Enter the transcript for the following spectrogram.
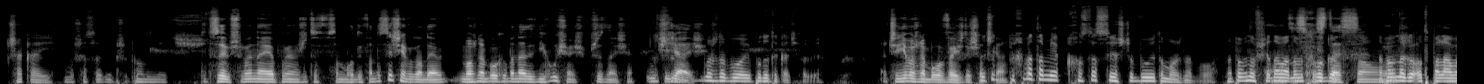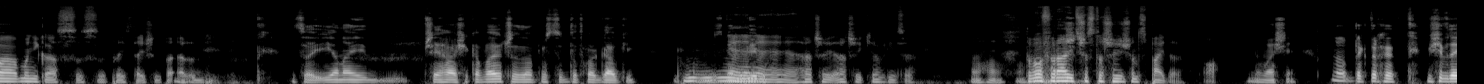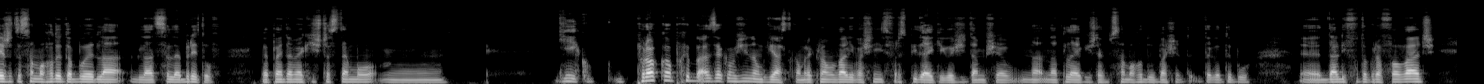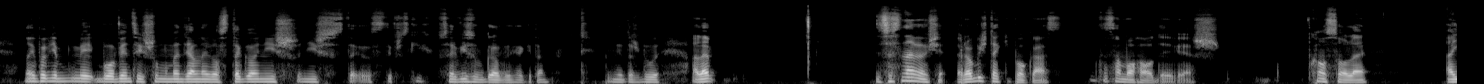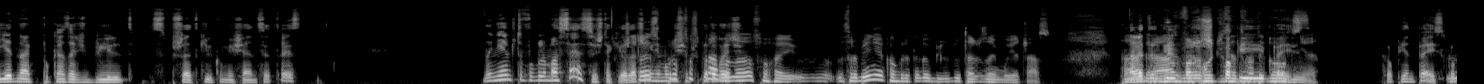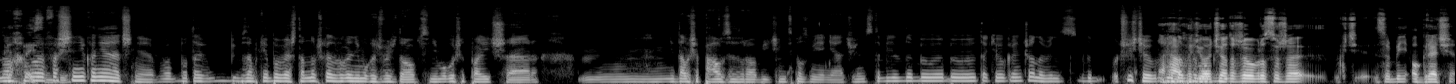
czekaj, muszę sobie przypomnieć. To sobie przypomnę, ja powiem, że te samochody fantastycznie wyglądają. Można było chyba nawet w nich usiąść, przyznaj się. Znaczy, Siedziałeś. Można było je podotykać sobie. Czy nie można było wejść do Znaczy, środka? chyba tam jak hostessy jeszcze były, to można było. Na pewno wsiadała, A, nawet chyba go, hostessą, na pewno go odpalała Monika z, z PlayStation.pl. I co, i ona przejechała się kawałek, czy po prostu dotkła gałki? Nie, nie, nie, nie, raczej, raczej kierownicy. Aha. To był Ferrari 360 Spider. O. No właśnie. No tak trochę, mi się wydaje, że te samochody to były dla, dla celebrytów. Ja pamiętam jakiś czas temu, mm, jejku, Prokop chyba z jakąś inną gwiazdką reklamowali właśnie Need for Speeda jakiegoś i tam się na, na tle jakichś tam samochodów właśnie te, tego typu e, dali fotografować. No i pewnie było więcej szumu medialnego z tego niż, niż z, te, z tych wszystkich serwisów growych, jakie tam pewnie też były. Ale zastanawiam się, robić taki pokaz, te samochody, wiesz, konsolę, a jednak pokazać build sprzed kilku miesięcy, to jest no nie wiem, czy to w ogóle ma sens coś takiego. Czy to Dlaczego nie mogli się sprawa, przygotować? no słuchaj, zrobienie konkretnego buildu też zajmuje czas. Ta No ale ten build możesz copy paste. Copy and paste, copy No and paste. właśnie niekoniecznie, bo, bo tak zamknie, bo wiesz, tam na przykład w ogóle nie mogłeś wejść do opcji, nie mogłeś odpalić share, nie dało się pauzy zrobić, nic pozmieniać, więc te buildy były, były takie ograniczone, więc gdy, oczywiście... Aha, chodziło ci o to, że po prostu, że zrobienie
